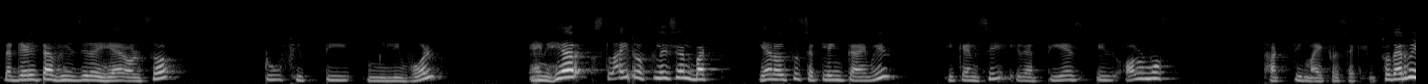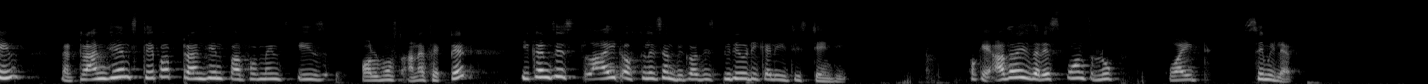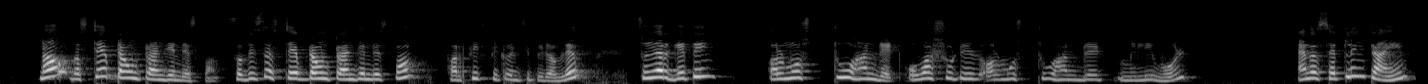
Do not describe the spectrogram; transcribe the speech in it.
the delta V 0 here also 250 millivolt and here slight oscillation, but here also settling time is you can see that Ts is almost 30 microseconds. So, that means the transient step up transient performance is almost unaffected. You can see slight oscillation because this periodically it is changing. Okay, otherwise the response looks quite similar. Now, the step down transient response. So, this is a step down transient response for fixed frequency PWM. So, you are getting almost 200 overshoot is almost 200 millivolt and the settling time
